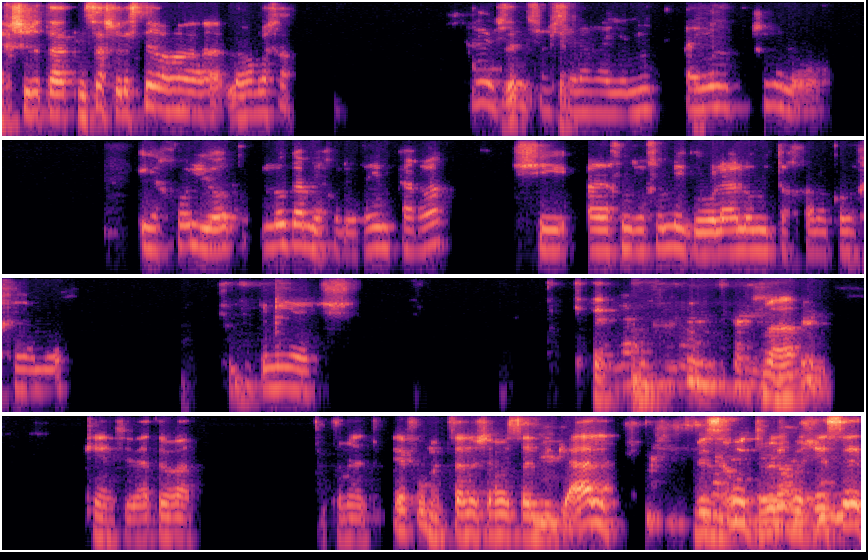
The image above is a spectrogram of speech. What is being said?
הכשיר את הכניסה של אסתר לממלכה. יש לי לשאול שאלה רעיונית, האם כאילו יכול להיות, לא גם יכול להיות, האם קרה שאנחנו זוכים לגאולה לא מתוך המקום הכי נמוך? שתדעי מי יש. מה? כן, שאלה טובה. זאת אומרת, איפה מצאנו שעם ישראל נגאל? בזכות ולא בחסד,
